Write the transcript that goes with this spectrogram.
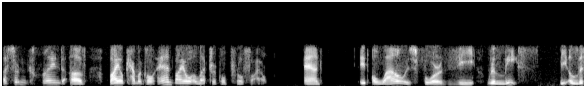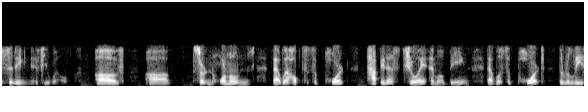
a certain kind of biochemical and bioelectrical profile. And it allows for the release, the eliciting, if you will, of uh, certain hormones that will help to support happiness, joy, and well being, that will support the release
